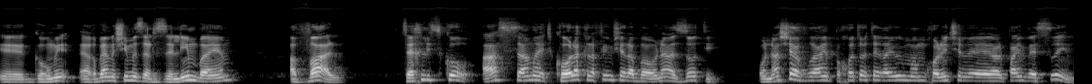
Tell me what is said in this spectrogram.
אה, גורמים, הרבה אנשים מזלזלים בהם, אבל צריך לזכור, אס שמה את כל הקלפים שלה בעונה הזאתי. עונה שעברה הם פחות או יותר היו עם המכונית של 2020. אה,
